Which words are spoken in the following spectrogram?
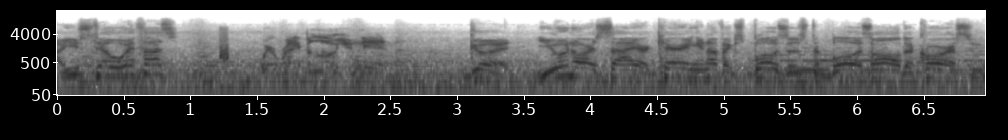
uh, you still with us? We're right below you, Nym. Good. You and Orsai are carrying enough explosives to blow us all to Coruscant.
